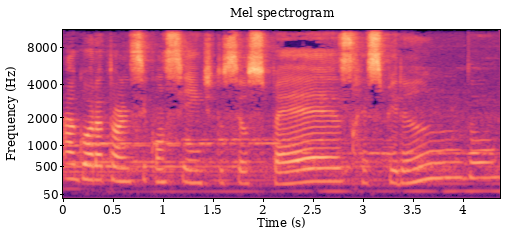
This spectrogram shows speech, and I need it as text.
Agora torne-se consciente dos seus pés, respirando.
